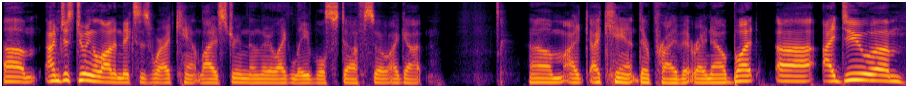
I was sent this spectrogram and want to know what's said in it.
Um, i'm just doing a lot of mixes where i can't live stream them. They're like label stuff so i got um, I, I can't. They're private right now. But uh, i do um,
